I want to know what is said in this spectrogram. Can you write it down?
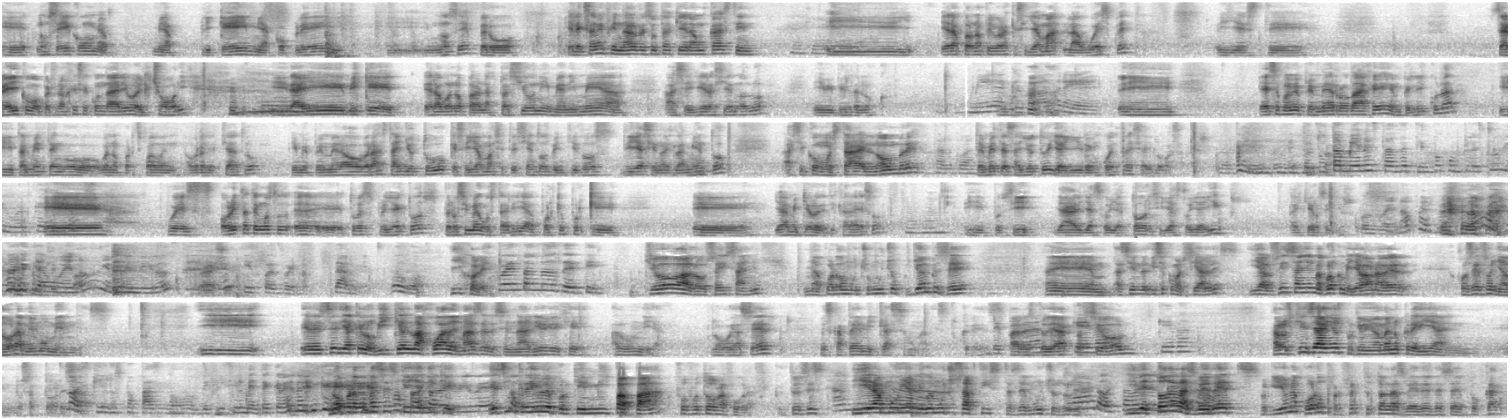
eh, no sé cómo me, me apliqué y me acoplé y, y no sé, pero el examen final resulta que era un casting y era para una película que se llama La Huésped y este salí como personaje secundario, el Chori, y de ahí vi que era bueno para la actuación y me animé a, a seguir haciéndolo y vivir de loco. Mira, qué padre. Y ese fue mi primer rodaje en película y también tengo, bueno, participado en obras de teatro y mi primera obra está en YouTube que se llama 722 días en aislamiento. Así como está el nombre, te metes a YouTube y ahí lo encuentras y ahí lo vas a ver. Ok, perfecto. ¿Tú también estás de tiempo completo, igual que Eh, pues ahorita tengo estos, eh, eh, tuve esos proyectos, pero sí me gustaría. ¿Por qué? Porque eh, ya me quiero dedicar a eso y pues sí, ya, ya soy actor y si ya estoy ahí, pues ahí quiero seguir. Pues bueno, perfecto. qué bueno, bienvenidos. Gracias. Y pues bueno, también. Hugo, Híjole, cuéntanos de ti. yo a los seis años, me acuerdo mucho, mucho. Yo empecé eh, haciendo, hice comerciales y a los seis años me acuerdo que me llevaban a ver José Soñador a Memo Méndez. Y ese día que lo vi, que él bajó además del escenario, yo dije, algún día lo voy a hacer. Me escapé de mi casa una vez, ¿tú crees? De Para estudiar actuación. ¿Qué edad? A los 15 años, porque mi mamá no creía en, en los actores. No, es que los papás no difícilmente creen en que. No, pero además es que, Jenny, que es eso. increíble porque mi papá fue fotógrafo gráfico. Entonces, Ah, y era muy amigo de muchos artistas, de muchos. Claro, y de todas las vedettes, porque yo me acuerdo perfecto de todas las vedettes de esa época,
